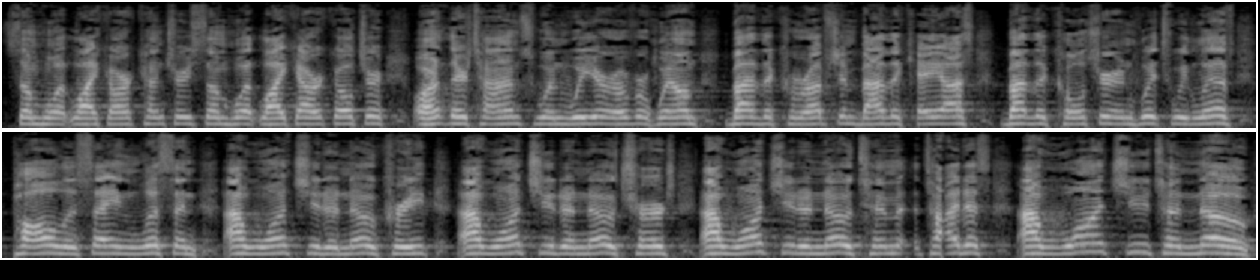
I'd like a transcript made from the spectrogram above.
Somewhat like our country, somewhat like our culture. Aren't there times when we are overwhelmed by the corruption, by the chaos, by the culture in which we live? Paul is saying, listen, I want you to know Crete. I want you to know church. I want you to know Tim, Titus. I want you to know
